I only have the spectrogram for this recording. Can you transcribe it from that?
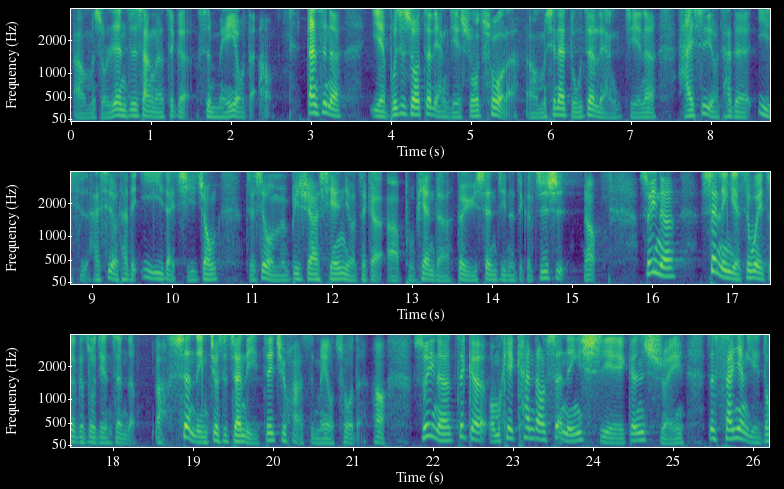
啊我们所认知上呢，这个是没有的哈，但是呢。也不是说这两节说错了啊，我们现在读这两节呢，还是有它的意思，还是有它的意义在其中，只是我们必须要先有这个啊普遍的对于圣经的这个知识啊，所以呢，圣灵也是为这个做见证的啊，圣灵就是真理，这句话是没有错的啊，所以呢，这个我们可以看到圣灵、血跟水这三样也都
